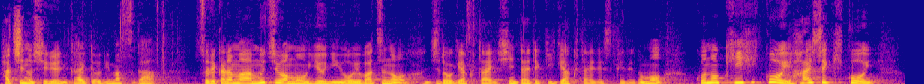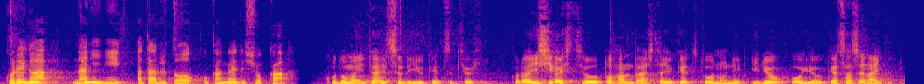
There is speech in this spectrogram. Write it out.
8の資料に書いておりますが、それからまあ、無知はもう優に及ばずの児童虐待、身体的虐待ですけれども、この忌避行為、排斥行為、これが何に当たるとお考えでしょうか？子供に対する輸血拒否これは医師が必要と判断した輸血等の、ね、医療行為を受けさせないこと。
